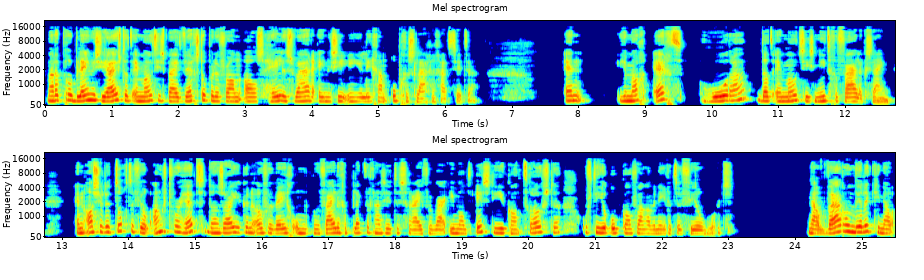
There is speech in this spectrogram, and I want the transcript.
Maar het probleem is juist dat emoties bij het wegstoppen ervan als hele zware energie in je lichaam opgeslagen gaat zitten. En je mag echt horen dat emoties niet gevaarlijk zijn. En als je er toch te veel angst voor hebt, dan zou je kunnen overwegen om op een veilige plek te gaan zitten schrijven waar iemand is die je kan troosten of die je op kan vangen wanneer het te veel wordt. Nou, waarom wil ik je nou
